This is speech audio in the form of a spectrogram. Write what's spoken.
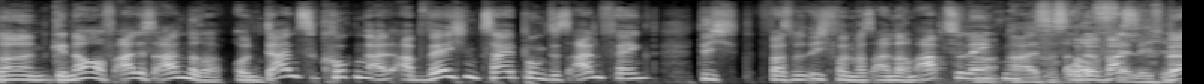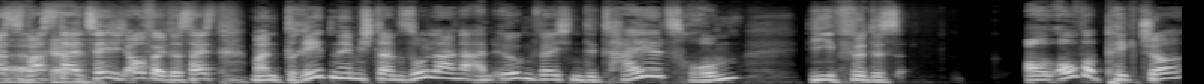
sondern genau auf alles andere. Und dann zu gucken, ab welchem Zeitpunkt es anfängt, dich, was weiß ich, von was anderem abzulenken. Ah, oder was, was, was okay. tatsächlich auffällt. Das heißt, man dreht nämlich dann so lange an irgendwelchen Details rum, die für das All-Over-Picture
